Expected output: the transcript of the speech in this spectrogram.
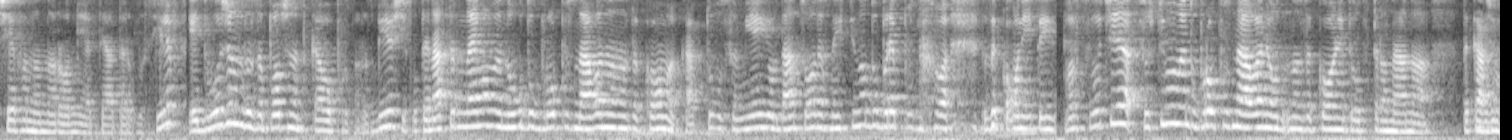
шефа на Народния театър Василев, е длъжен да започне такава процедура. Разбираш ли? От една страна имаме много добро познаване на закона, както самия Йордан Цонев наистина добре познава законите. В случая също имаме добро познаване на законите от страна на да кажем,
